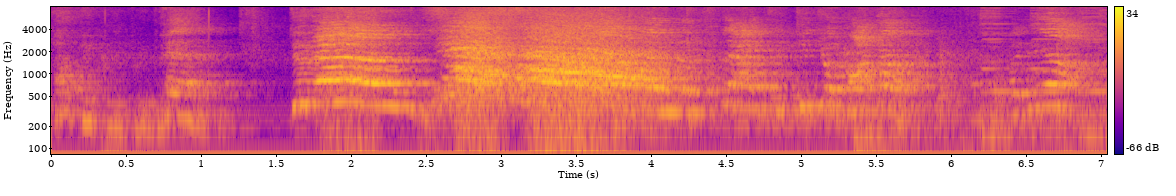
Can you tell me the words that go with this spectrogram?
perfectly prepared to dance? 呀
